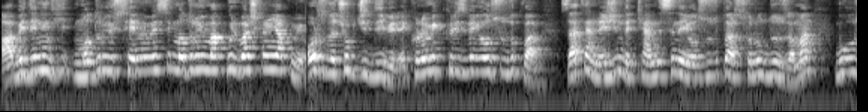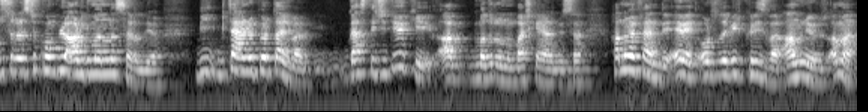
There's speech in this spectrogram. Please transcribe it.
ABD'nin Maduro'yu sevmemesi Maduro'yu makbul başkan yapmıyor. Ortada çok ciddi bir ekonomik kriz ve yolsuzluk var. Zaten rejimde kendisine yolsuzluklar sorulduğu zaman bu uluslararası komplo argümanına sarılıyor. Bir, bir tane röportaj var. Gazeteci diyor ki Maduro'nun başkan yardımcısına hanımefendi evet ortada bir kriz var anlıyoruz ama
